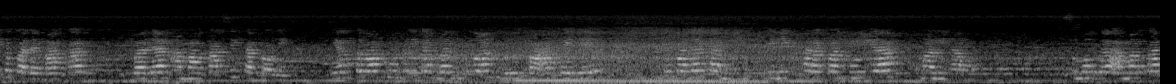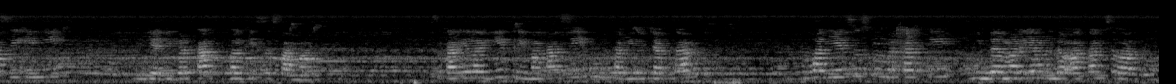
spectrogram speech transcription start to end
kepada bakat Badan Amal Kasih Katolik yang telah memberikan bantuan berupa APD kepada kami, Klinik Harapan Mulia Malinau. Semoga amal kasih ini menjadi berkat bagi sesama. Sekali lagi terima kasih kami ucapkan. Tuhan Yesus memberkati, Bunda Maria mendoakan selalu.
